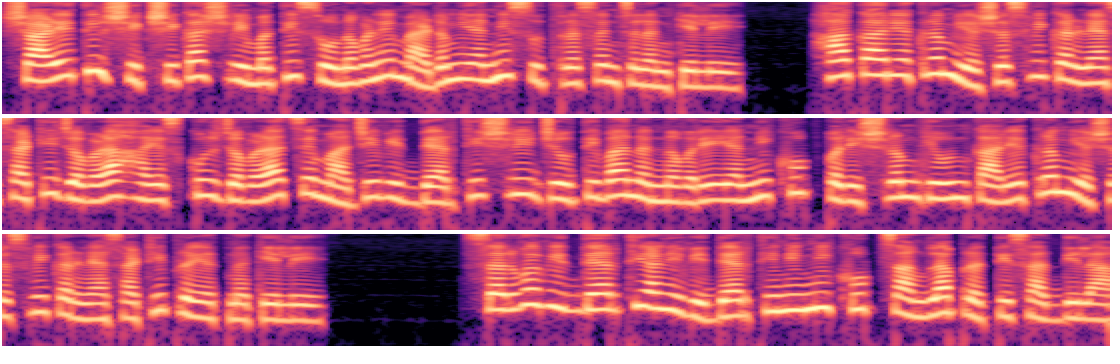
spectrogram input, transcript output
शाळेतील शिक्षिका श्रीमती सोनवणे मॅडम यांनी सूत्रसंचलन केले. हा कार्यक्रम यशस्वी करण्यासाठी जवळा हायस्कूल जवळाचे माजी विद्यार्थी श्री ज्योतिबा नन्नवरे यांनी खूप परिश्रम घेऊन कार्यक्रम यशस्वी करण्यासाठी प्रयत्न केले. सर्व विद्यार्थी आणि विद्यार्थिनींनी खूप चांगला प्रतिसाद दिला.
